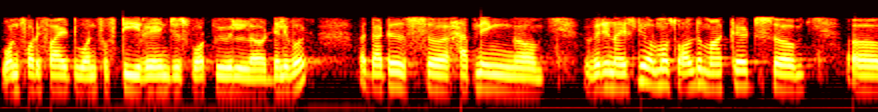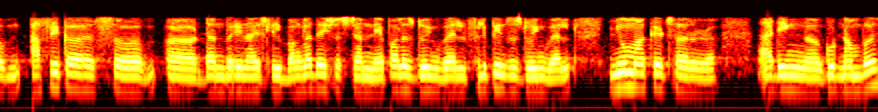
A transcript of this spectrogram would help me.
145 to 150 range is what we will uh, deliver. That is happening um, very nicely. Almost all the markets um, um, Africa has uh, uh, done very nicely. Bangladesh has done. Nepal is doing well. Philippines is doing well. New markets are uh, adding uh, good numbers.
